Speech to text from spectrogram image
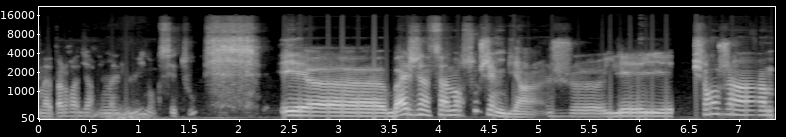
On n'a pas le droit de dire du mal de lui, donc c'est tout. Et euh, bah, c'est un morceau que j'aime bien. Je, il, est, change un,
